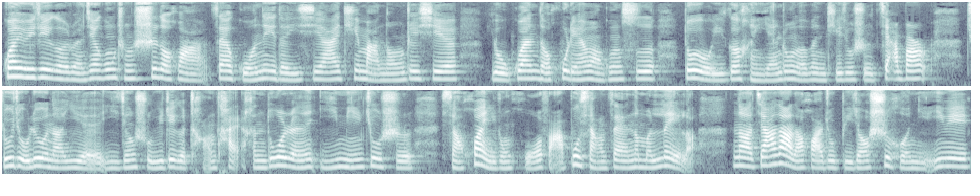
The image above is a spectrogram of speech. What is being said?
关于这个软件工程师的话，在国内的一些 IT 码农这些有关的互联网公司都有一个很严重的问题，就是加班儿。九九六呢，也已经属于这个常态。很多人移民就是想换一种活法，不想再那么累了。那加拿大的话就比较适合你，因为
